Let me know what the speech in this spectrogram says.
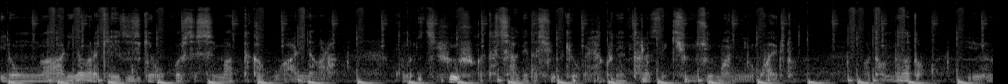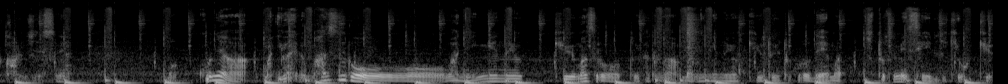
異論がありながら刑事事件を起こしてしまった過去がありながらこの一夫婦が立ち上げた宗教が100年足らずで90万人を超えると、まあ、どんなだという感じですね。まここには、まあ、いわゆるマズローは人間の欲求マズローという方が、まあ、人間の欲求というところで、まあ、1つ目生理的欲求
